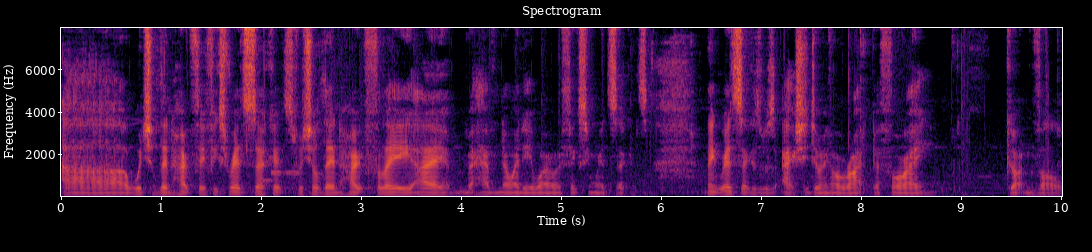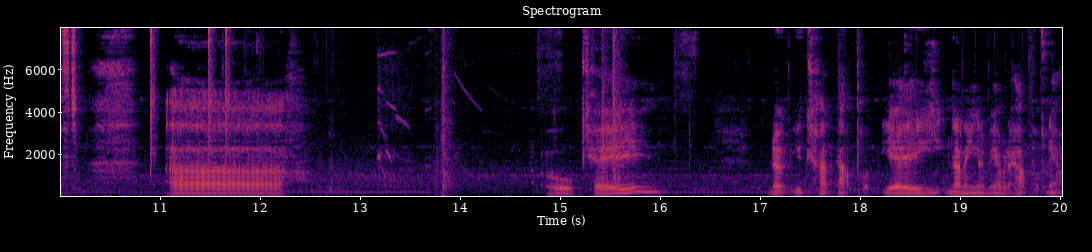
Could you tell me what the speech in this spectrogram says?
Uh, which will then hopefully fix red circuits, which will then hopefully, I have no idea why we're fixing red circuits. I think red circuits was actually doing alright before I got involved. Uh, okay. No, you can't output. Yeah, none of you are going to be able to output now.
